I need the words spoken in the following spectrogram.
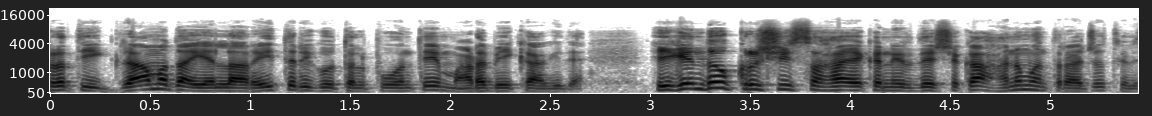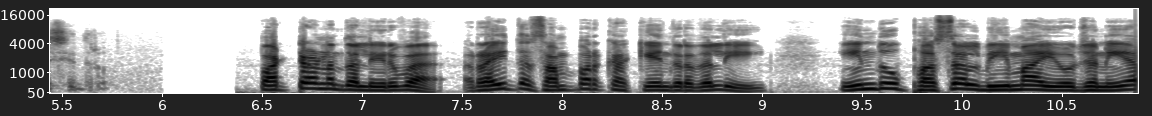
ಪ್ರತಿ ಗ್ರಾಮದ ಎಲ್ಲ ರೈತರಿಗೂ ತಲುಪುವಂತೆ ಮಾಡಬೇಕಾಗಿದೆ. ಹೀಗೆಂದು ಕೃಷಿ ಸಹಾಯಕ ನಿರ್ದೇಶಕ ಹನುಮಂತರಾಜು ತಿಳಿಸಿದರು. ಪಟ್ಟಣದಲ್ಲಿರುವ ರೈತ ಸಂಪರ್ಕ ಕೇಂದ್ರದಲ್ಲಿ ಇಂದು ಫಸಲ್ ಬಿಮಾ ಯೋಜನೆಯ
